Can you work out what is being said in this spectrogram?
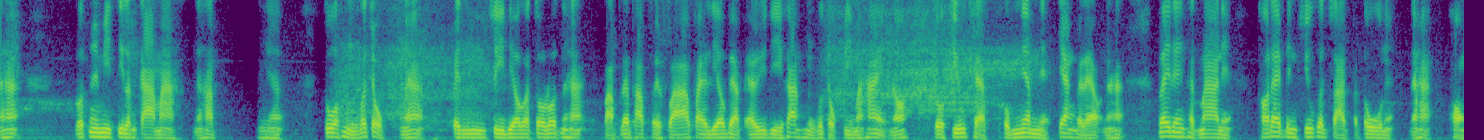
นะฮะ รถไม่มีตีลังกามานะครับนี่ฮะตัวหูกระจกนะฮะเป็นสีเดียวกับตัวรถนะฮะปรับและพับไฟฟ้าไฟเลี้ยวแบบ LED ข้างหูกระจกมีมาให้เนาะตัวคิ้วแคบครเมียมเนี่ยแจ้งไปแล้วนะฮะไล่เดือนถัดมาเนี่ยเขาได้เป็นคิ้วกันศาสตร์ประตูเนี่ยนะฮะของ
